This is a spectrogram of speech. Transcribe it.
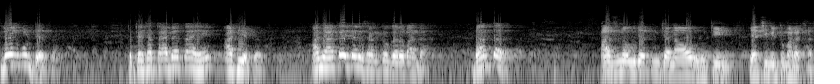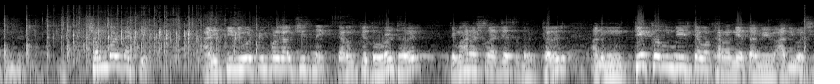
दोन गुंठ्याचा. तर त्याच्या ताब्यात आहे आठ एकर. आम्ही आताही त्याला सांगतो घरं बांधा. बांधतात. आज न उद्या तुमच्या नावावर होतील याची मी तुम्हाला खात्री देतो. शंभर टक्के. आणि ती निवड पिंपळगावचीच नाही कारण ते धोरण ठरेल. ते महाराष्ट्र राज्याचं ठरेल आणि मग ते करून देईल तेव्हा खरा नेता मी आदिवासी.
